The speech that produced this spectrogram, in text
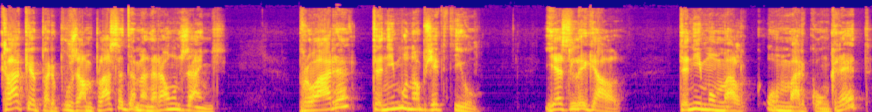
Clar que per posar en plaça demanarà uns anys, però ara tenim un objectiu i és legal. Tenim un marc, un marc concret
